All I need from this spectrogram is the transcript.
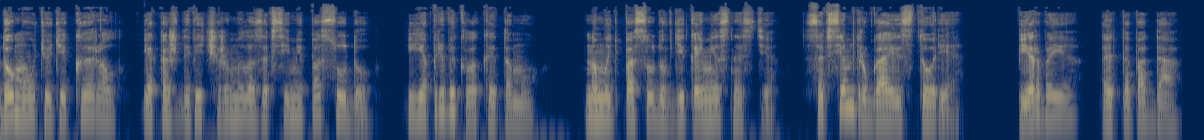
Дома у тети Кэрол я каждый вечер мыла за всеми посуду, и я привыкла к этому. Но мыть посуду в дикой местности — совсем другая история. Первое — это вода.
